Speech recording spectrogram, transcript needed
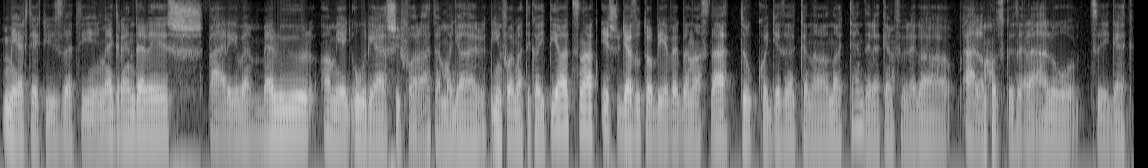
mértékű üzleti megrendelés pár éven belül, ami egy óriási falat a magyar informatikai piacnak, és ugye az utóbbi években azt láttuk, hogy ezeken a nagy tendereken főleg a államhoz közel álló cégek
